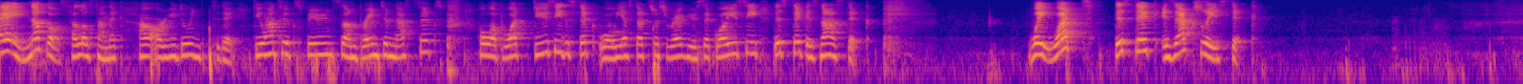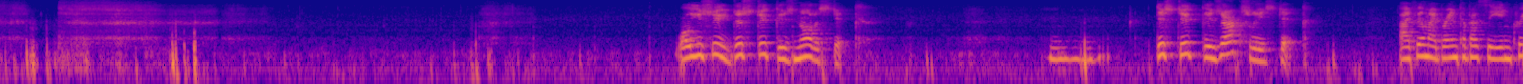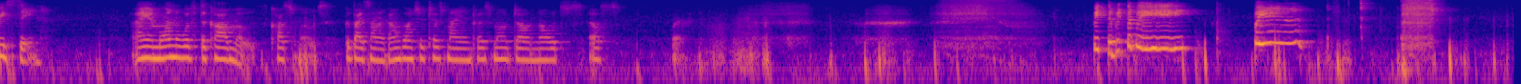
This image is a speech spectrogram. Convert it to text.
Hey, Knuckles! Hello, Sonic. How are you doing today? Do you want to experience some brain gymnastics? Hold up, what? Do you see the stick? Well, yes, that's just a regular stick. Well, you see, this stick is not a stick. Wait, what? This stick is actually a stick. Well, you see, this stick is not a stick. Mm-hmm. This stick is actually a stick. I feel my brain capacity increasing. I am one with the cosmos. cosmos. Goodbye, Sonic. I'm going to test my mode. Don't know what's elsewhere.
